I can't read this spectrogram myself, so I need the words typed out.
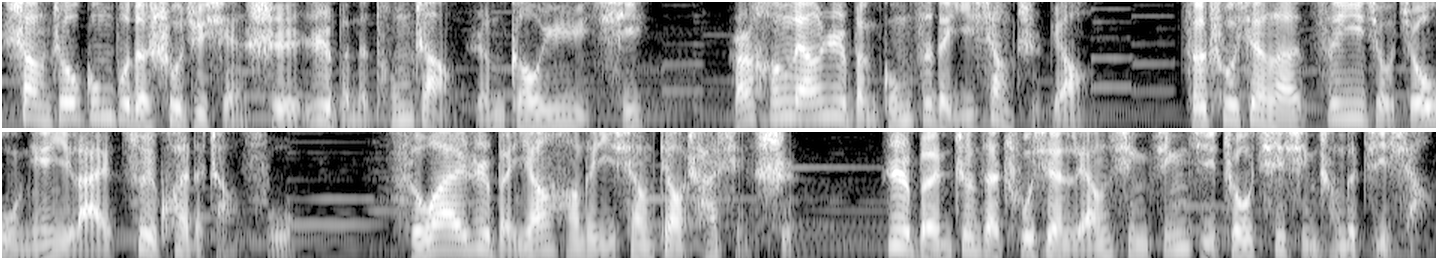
上周公布的数据显示，日本的通胀仍高于预期，而衡量日本工资的一项指标，则出现了自1995年以来最快的涨幅。此外，日本央行的一项调查显示，日本正在出现良性经济周期形成的迹象，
